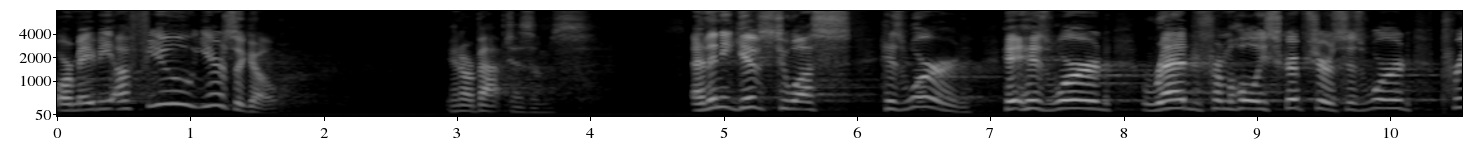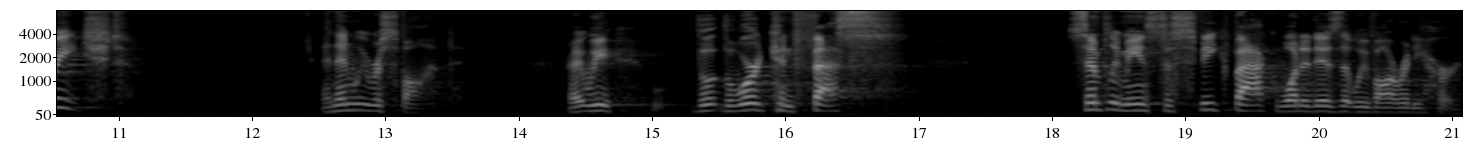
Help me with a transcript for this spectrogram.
or maybe a few years ago in our baptisms. And then he gives to us his word. His word read from Holy Scriptures, His word preached. And then we respond. Right? We, the, the word confess simply means to speak back what it is that we've already heard.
